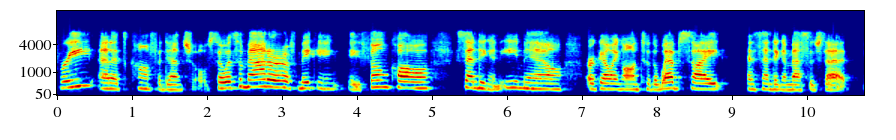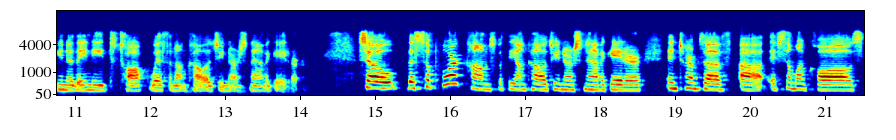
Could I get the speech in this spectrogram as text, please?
free and it's confidential. So it's a matter of making a phone call, sending an email, or going onto the website and sending a message that you know they need to talk with an oncology nurse navigator. So the support comes with the oncology nurse navigator in terms of uh, if someone calls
